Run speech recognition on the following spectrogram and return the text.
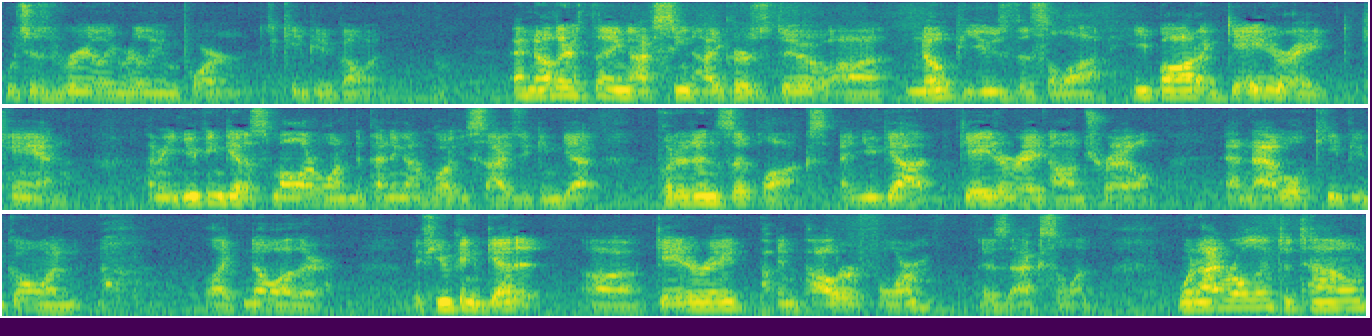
which is really really important to keep you going. Another thing I've seen hikers do, uh, Nope used this a lot. He bought a Gatorade can. I mean, you can get a smaller one depending on what size you can get. Put it in Ziplocs, and you got Gatorade on trail, and that will keep you going like no other. If you can get it, uh, Gatorade in powder form is excellent. When I roll into town,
